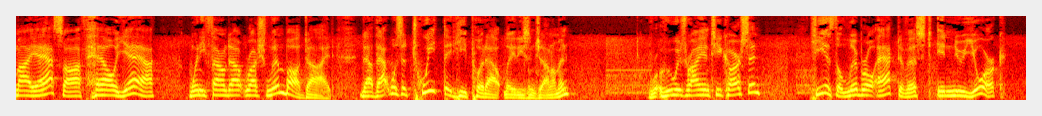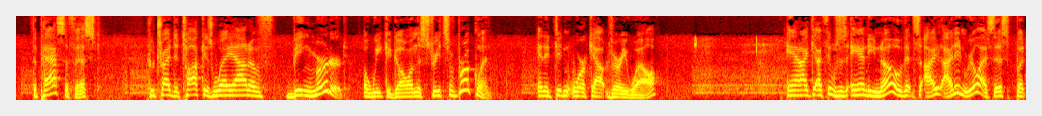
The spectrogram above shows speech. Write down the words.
my ass off, hell yeah, when he found out Rush Limbaugh died. Now, that was a tweet that he put out, ladies and gentlemen. Who is Ryan T. Carson? He is the liberal activist in New York, the pacifist, who tried to talk his way out of being murdered a week ago on the streets of Brooklyn. And it didn't work out very well. And I, I think it was Andy Ngo that I, I didn't realize this, but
